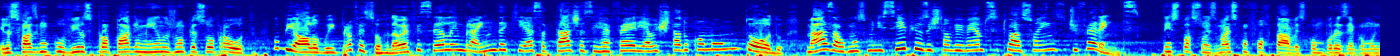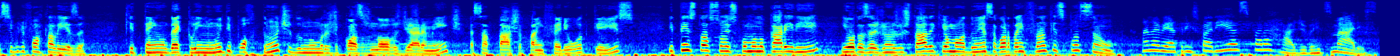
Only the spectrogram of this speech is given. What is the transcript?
eles fazem com que o vírus propague menos de uma pessoa para outra. O biólogo e professor da UFC lembra ainda que essa taxa se refere ao estado como um todo, mas alguns municípios estão vivendo situações diferentes. Tem situações mais confortáveis, como por exemplo o município de Fortaleza, que tem um declínio muito importante do número de casos novos diariamente, essa taxa está inferior do que isso, e tem situações como no Cariri e outras regiões do estado, que uma doença agora está em franca expansão. Ana Beatriz Farias para a Rádio Verdes Mares.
